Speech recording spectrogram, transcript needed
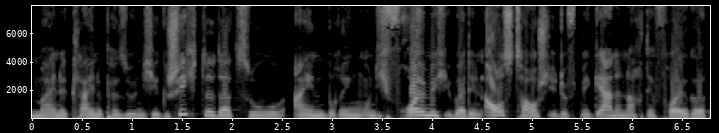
meine kleine persönliche Geschichte dazu einbringen und ich freue mich über den Austausch. Ihr dürft mir gerne nach der Folge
